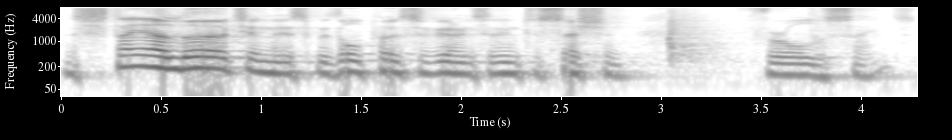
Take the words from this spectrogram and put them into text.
And stay alert in this with all perseverance and intercession for all the saints.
